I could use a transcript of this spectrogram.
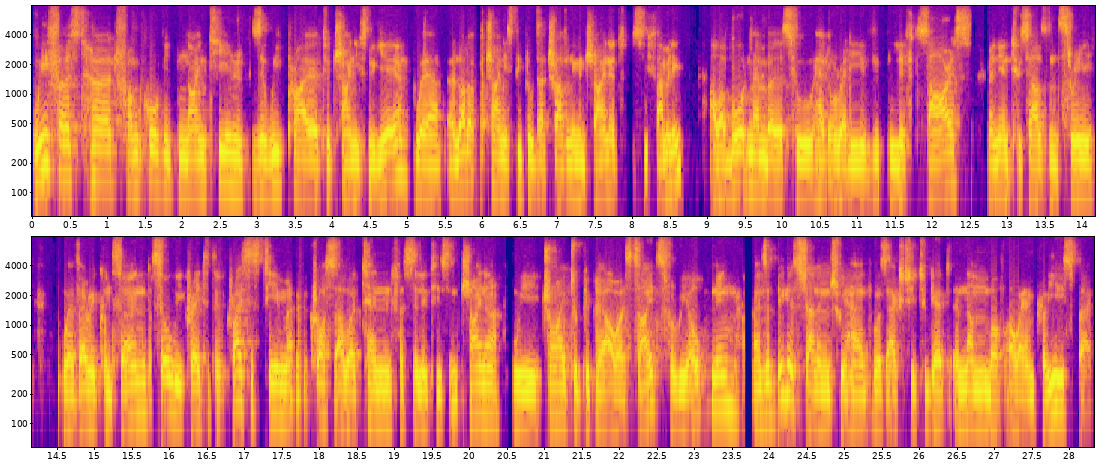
We first heard from COVID 19 the week prior to Chinese New Year, where a lot of Chinese people are traveling in China to see family. Our board members who had already lived SARS, many in 2003, were very concerned. So we created a crisis team across our 10 facilities in China. We tried to prepare our sites for reopening. And the biggest challenge we had was actually to get a number of our employees back.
